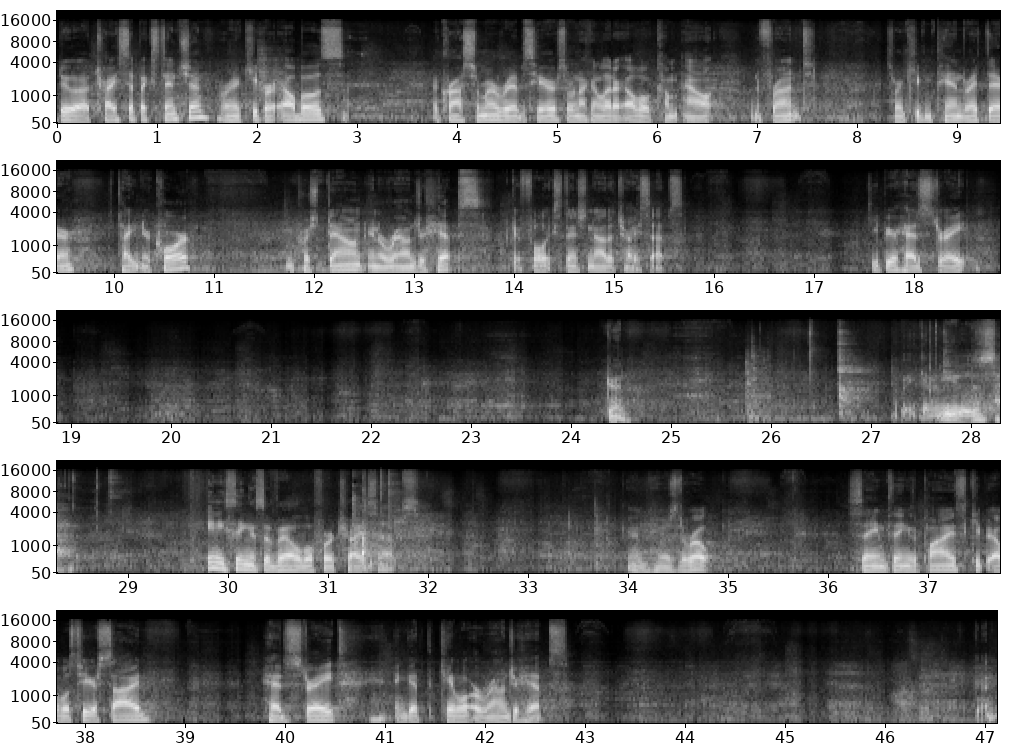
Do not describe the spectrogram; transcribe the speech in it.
Do a tricep extension. We're gonna keep our elbows across from our ribs here, so we're not gonna let our elbow come out in front. So we're gonna keep them pinned right there. Tighten your core and push down and around your hips. Get full extension out of the triceps. Keep your head straight. Good. We can use anything that's available for triceps. And here's the rope. Same thing applies. Keep your elbows to your side, head straight, and get the cable around your hips. Good.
